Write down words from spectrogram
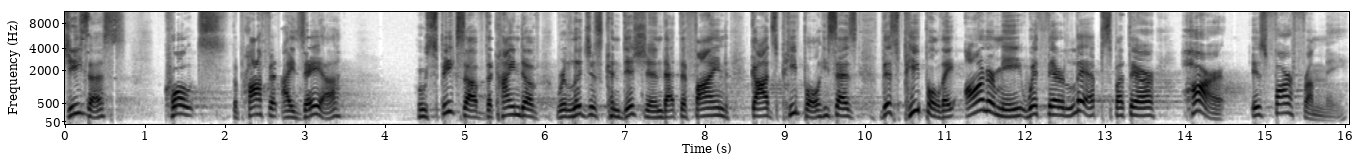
Jesus quotes the prophet Isaiah who speaks of the kind of religious condition that defined God's people. He says, This people, they honor me with their lips, but their heart is far from me.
